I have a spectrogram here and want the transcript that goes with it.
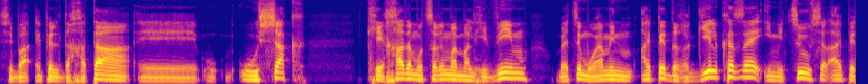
שבה אפל דחתה אה, הוא הושק כאחד המוצרים המלהיבים בעצם הוא היה מין אייפד רגיל כזה עם עיצוב של אייפד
